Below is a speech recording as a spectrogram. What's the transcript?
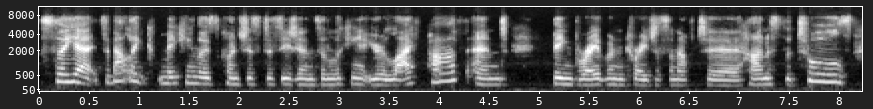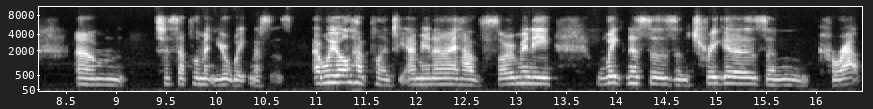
so yeah it's about like making those conscious decisions and looking at your life path and being brave and courageous enough to harness the tools. Um, to supplement your weaknesses. And we all have plenty. I mean, I have so many weaknesses and triggers and crap.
